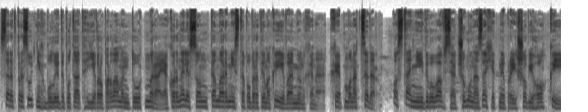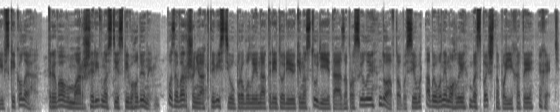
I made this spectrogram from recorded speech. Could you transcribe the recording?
Серед присутніх були депутат Європарламенту Мирая Корнелісон та мер міста побратима Києва Мюнхена Хеп Монацедер. Останній дивувався, чому на захід не прийшов його київський колега. Тривав марш рівності з півгодини. По завершенню активістів провели на територію кіностудії та запросили до автобусів, аби вони могли безпечно поїхати геть.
